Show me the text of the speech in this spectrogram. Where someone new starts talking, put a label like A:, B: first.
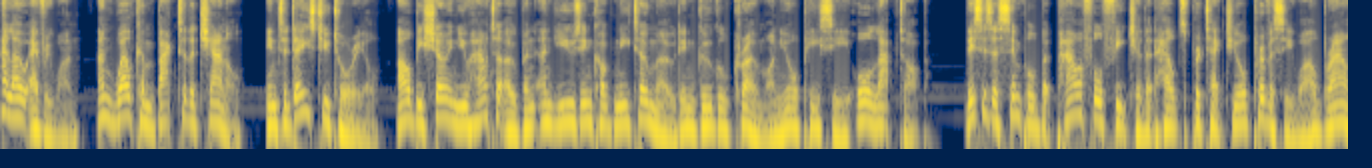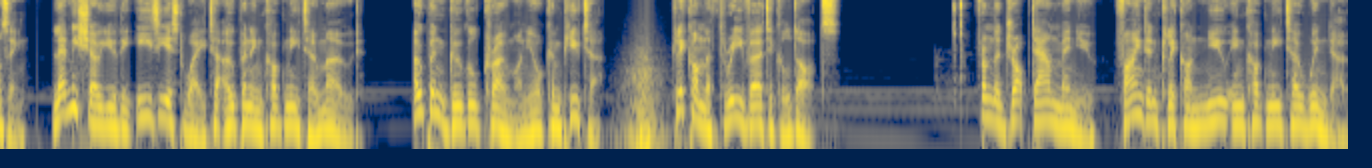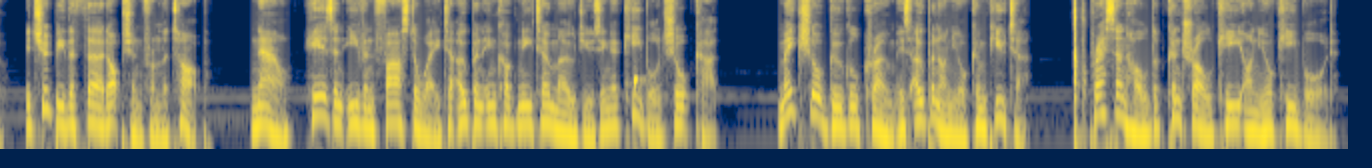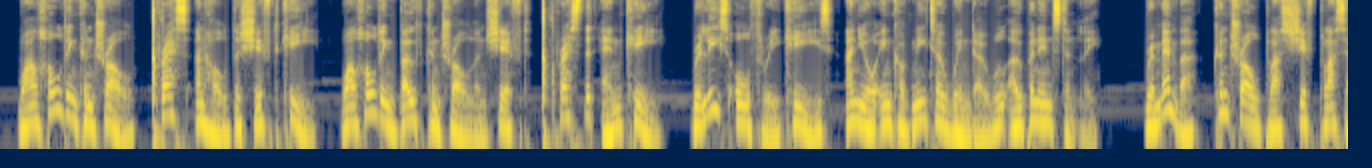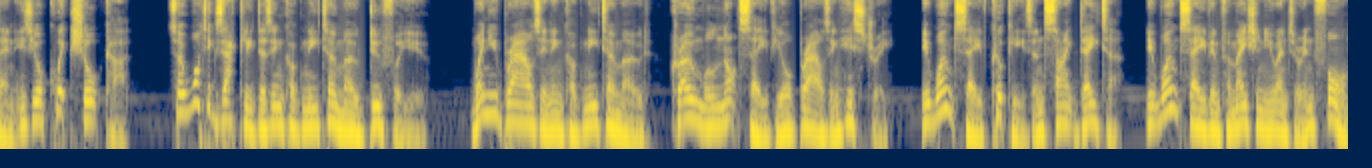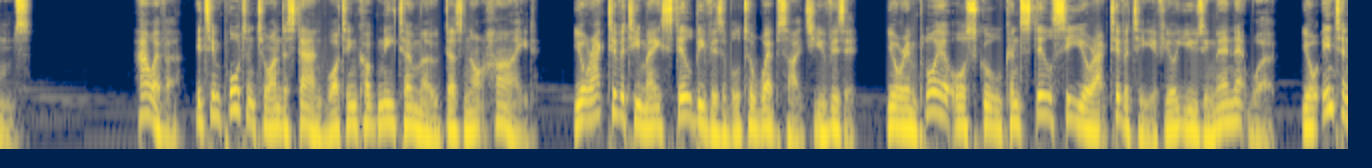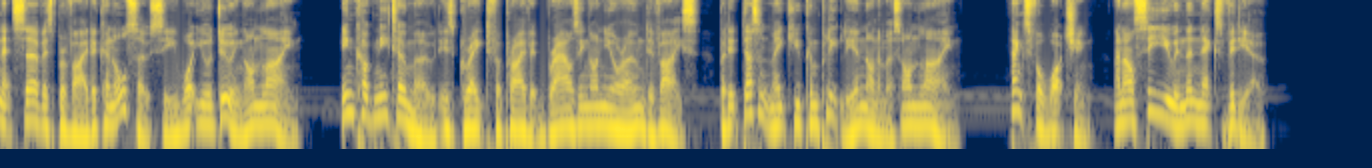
A: Hello everyone, and welcome back to the channel. In today's tutorial, I'll be showing you how to open and use incognito mode in Google Chrome on your PC or laptop. This is a simple but powerful feature that helps protect your privacy while browsing. Let me show you the easiest way to open incognito mode. Open Google Chrome on your computer. Click on the three vertical dots. From the drop-down menu, find and click on New Incognito window. It should be the third option from the top. Now, here's an even faster way to open incognito mode using a keyboard shortcut. Make sure Google Chrome is open on your computer. Press and hold the Control key on your keyboard. While holding Control, press and hold the Shift key. While holding both Control and Shift, press the N key. Release all three keys and your incognito window will open instantly. Remember, Control plus Shift plus N is your quick shortcut. So what exactly does incognito mode do for you? When you browse in incognito mode, Chrome will not save your browsing history. It won't save cookies and site data. It won't save information you enter in forms. However, it's important to understand what incognito mode does not hide. Your activity may still be visible to websites you visit. Your employer or school can still see your activity if you're using their network. Your internet service provider can also see what you're doing online. Incognito mode is great for private browsing on your own device, but it doesn't make you completely anonymous online. Thanks for watching, and I'll see you in the next video.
